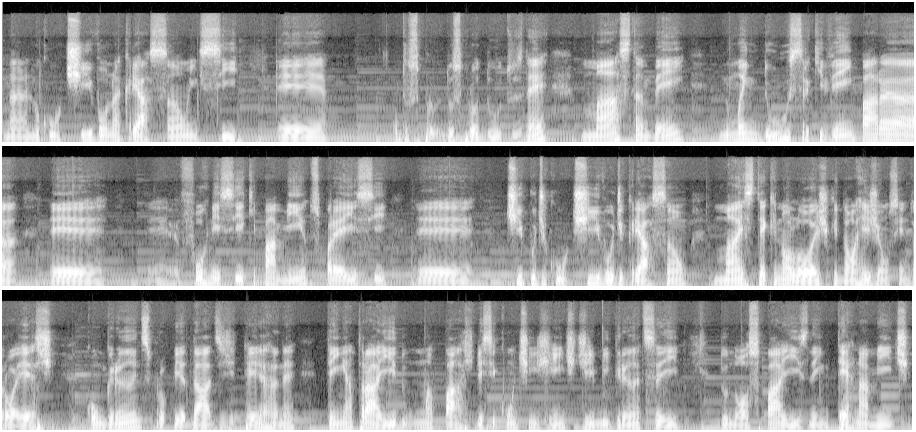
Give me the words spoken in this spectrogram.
na, no cultivo ou na criação em si é, dos, dos produtos, né? Mas também numa indústria que vem para é, é, fornecer equipamentos para esse é, tipo de cultivo ou de criação mais tecnológica. Então, a região centro-oeste, com grandes propriedades de terra, né, tem atraído uma parte desse contingente de imigrantes aí do nosso país, né, internamente,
